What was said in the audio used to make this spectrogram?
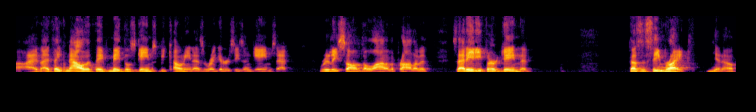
I, I think now that they've made those games be counting as regular season games, that really solved a lot of the problem. It's that 83rd game that doesn't seem right, you know,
